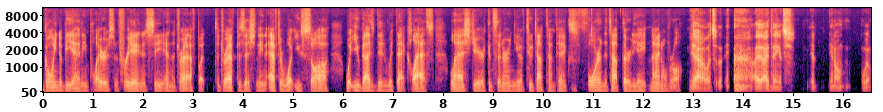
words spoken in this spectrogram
going to be adding players in free agency and the draft, but the draft positioning after what you saw, what you guys did with that class last year, considering you have two top 10 picks, four in the top 38, nine overall. Yeah, let's, I, I think it's, it, you know, well,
